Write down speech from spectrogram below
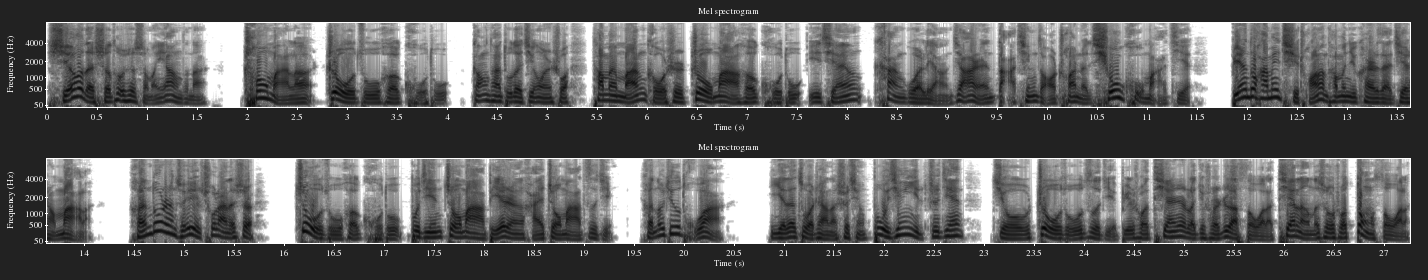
邪恶的舌头是什么样子呢？充满了咒诅和苦毒。刚才读的经文说，他们满口是咒骂和苦毒。以前看过两家人大清早穿着秋裤骂街，别人都还没起床呢，他们就开始在街上骂了。很多人嘴里出来的是咒诅和苦毒，不仅咒骂别人，还咒骂自己。很多基督徒啊，也在做这样的事情，不经意之间就咒诅自己。比如说天热了就说热死我了，天冷的时候说冻死我了，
